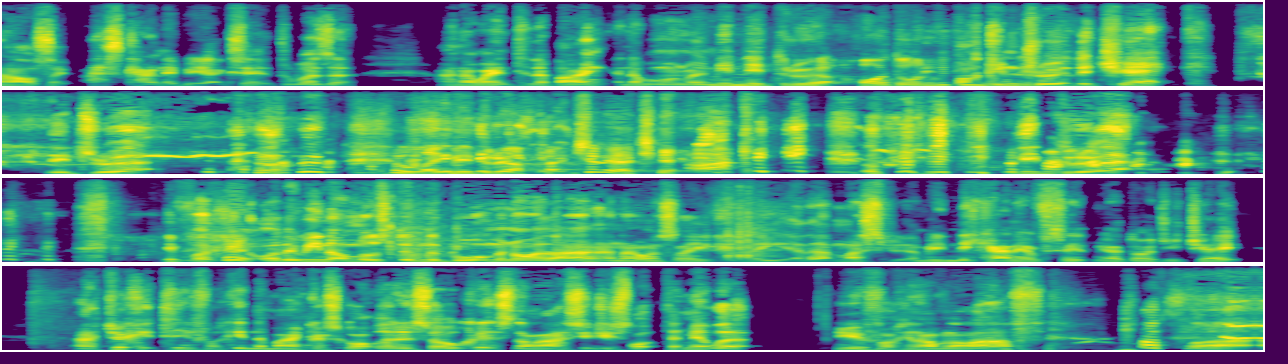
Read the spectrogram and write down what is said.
and I was like, "This can't be accepted, was it?" And I went to the bank, and the woman What do you went, mean they drew it? Hold on, "They you fucking drew the check. They drew it. like they drew a picture of a check. they drew it." They fucking or the wee numbers down the bottom and all that, and I was like, right, "That must." Be, I mean, they can't have sent me a dodgy check. I took it to fucking the Bank of Scotland and Saltcoats, and the lassie just looked at me like, "Are you fucking having a laugh?" What's that?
